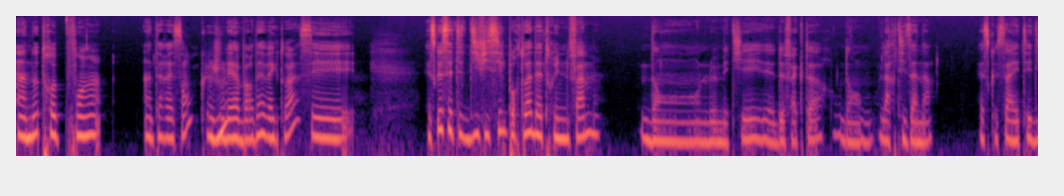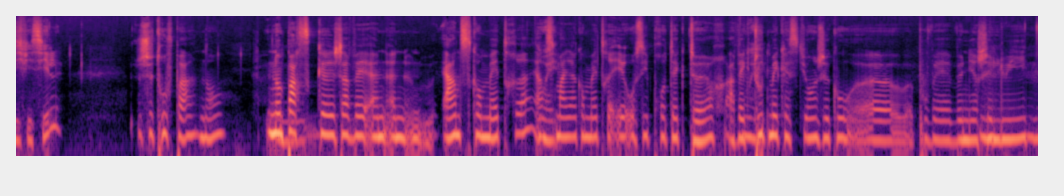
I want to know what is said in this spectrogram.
Un autre point intéressant que je Mhm. voulais aborder avec toi, c'est est-ce que c'était difficile pour toi d'être une femme dans le métier de facteur, dans l'artisanat? Est-ce que ça a été difficile? Je trouve pas, non. Non, Mm. parce que j'avais un, un Ernst comme maître, Ernst Oui. Mayer comme maître et aussi protecteur. Avec Oui. toutes mes questions, je euh, pouvais venir chez Mhm. lui. Mhm.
